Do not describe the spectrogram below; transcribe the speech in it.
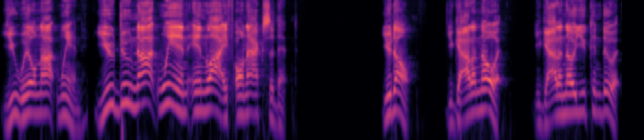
you will not win. You do not win in life on accident. You don't. You got to know it. You got to know you can do it.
